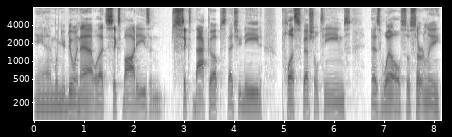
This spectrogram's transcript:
And when you're doing that, well, that's six bodies and six backups that you need, plus special teams as well. So certainly,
